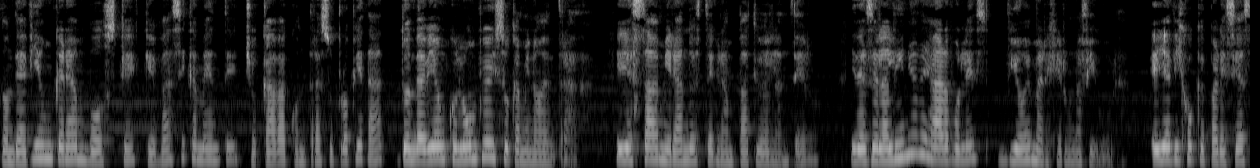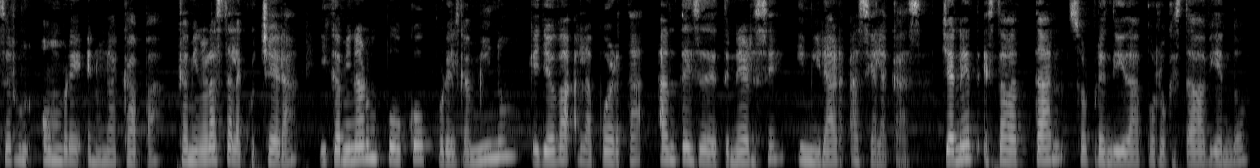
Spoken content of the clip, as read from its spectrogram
donde había un gran bosque que básicamente chocaba contra su propiedad, donde había un columpio y su camino de entrada. Ella estaba mirando este gran patio delantero, y desde la línea de árboles vio emerger una figura. Ella dijo que parecía ser un hombre en una capa, caminar hasta la cochera y caminar un poco por el camino que lleva a la puerta antes de detenerse y mirar hacia la casa. Janet estaba tan sorprendida por lo que estaba viendo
